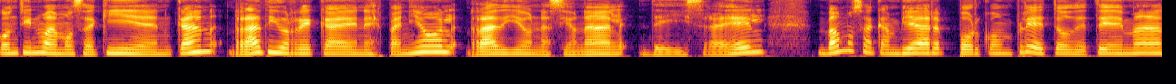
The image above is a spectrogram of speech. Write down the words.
Continuamos aquí en CAN, Radio Reca en español, Radio Nacional de Israel. Vamos a cambiar por completo de tema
